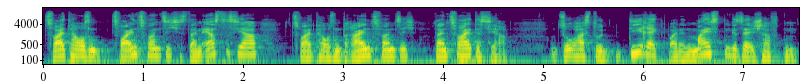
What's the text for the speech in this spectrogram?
2022 ist dein erstes Jahr, 2023 dein zweites Jahr. Und so hast du direkt bei den meisten Gesellschaften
